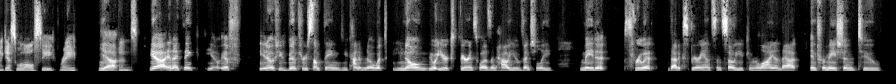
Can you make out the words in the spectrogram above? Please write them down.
I guess we'll all see, right? What yeah. Happens. Yeah. And I think, you know, if you know if you've been through something you kind of know what you know what your experience was and how you eventually made it through it that experience and so you can rely on that information to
